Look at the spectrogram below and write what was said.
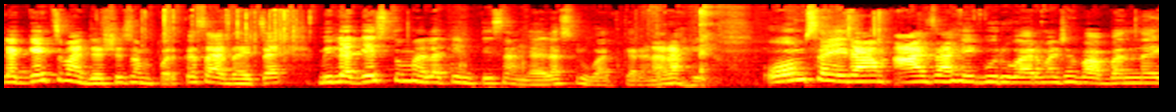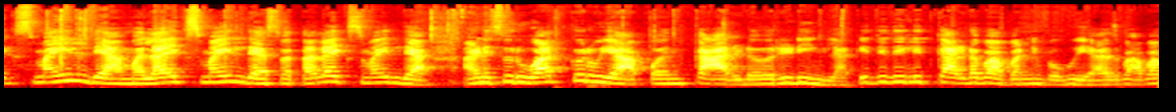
लगेच माझ्याशी संपर्क साधायचा आहे मी लगेच तुम्हाला किमती सांगायला सुरुवात करणार आहे. ओम साईराम आज आहे गुरुवार. माझ्या बाबांना एक स्माईल द्या. मला एक स्माईल द्या. स्वतःला एक स्माईल द्या. आणि सुरुवात करूया आपण कार्ड रिडिंगला किती दिलीत कार्ड बाबांनी बघूया. आज बाबा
